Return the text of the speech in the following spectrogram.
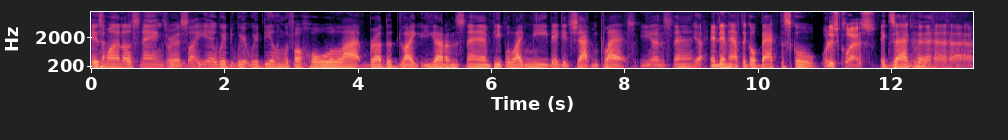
it's one of those things where it's like, yeah, we're we're we're dealing with a whole lot, brother. Like you gotta understand, people like me, they get shot in class. You understand? Yep. And then have to go back to school. What is class? Exactly.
